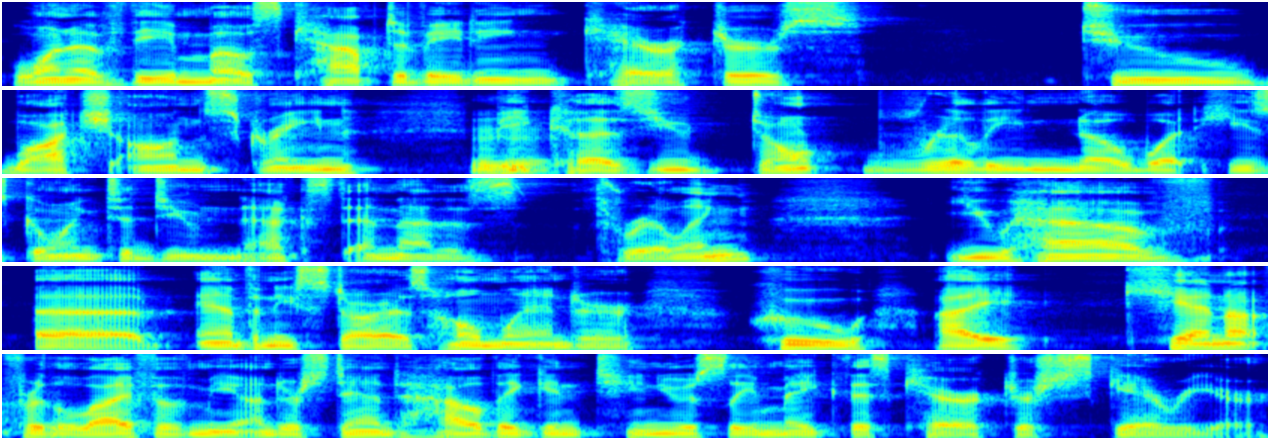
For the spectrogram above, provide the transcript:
one of the most captivating characters to watch on screen mm-hmm. because you don't really know what he's going to do next, and that is thrilling. You have uh, Anthony Starr as Homelander, who I cannot for the life of me understand how they continuously make this character scarier.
